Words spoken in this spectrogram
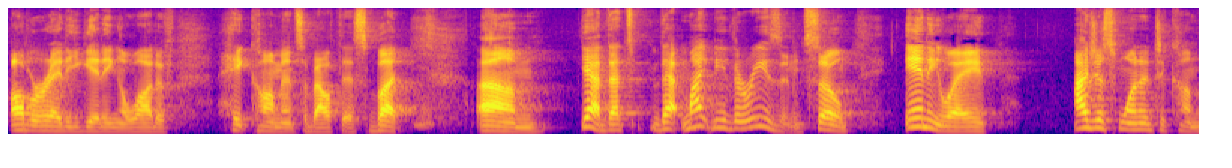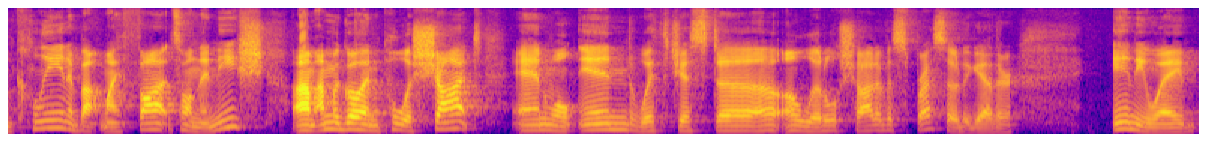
already getting a lot of hate comments about this, but um, yeah, that's, that might be the reason. So anyway, I just wanted to come clean about my thoughts on the niche. Um, I'm gonna go ahead and pull a shot and we'll end with just a, a little shot of espresso together. Anyway,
